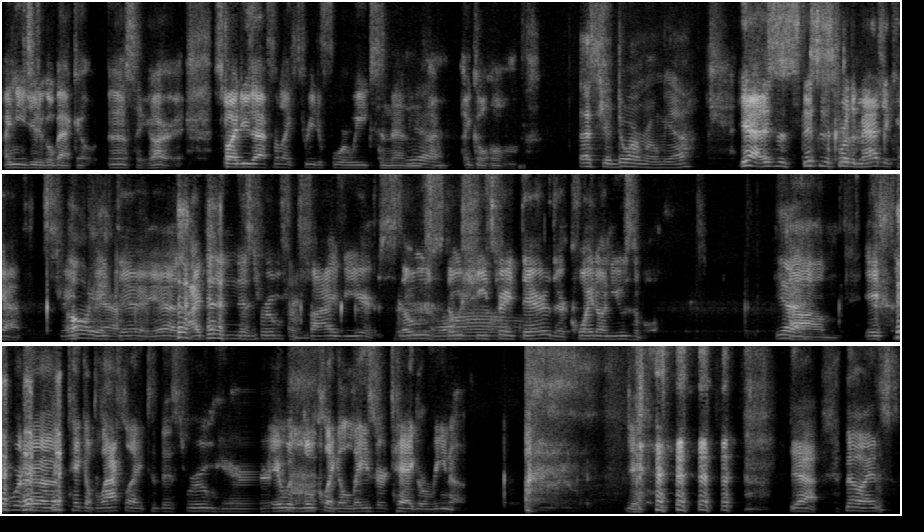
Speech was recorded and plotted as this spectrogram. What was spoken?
I need you to go back out. And I'll say, all right. So I do that for like three to four weeks and then Yeah. I'm- I go home. That's your dorm room, yeah. Yeah, this is this is where the magic happens. Right, Oh, right yeah. there. Yeah, I've been in this room for five years. Those those sheets right there, they're quite unusable. Yeah. Um, if you were to take a black light to this room here, it would look like a laser tag arena. Yeah. yeah. No, it's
